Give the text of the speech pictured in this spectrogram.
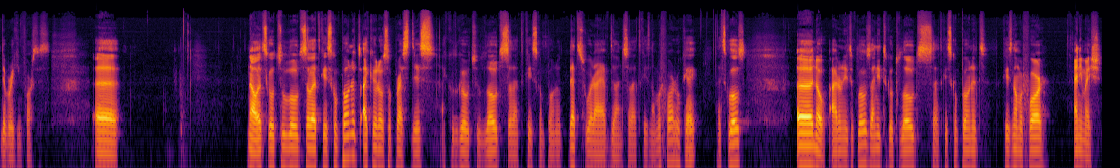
The braking forces. Uh, now let's go to load select case component. I could also press this. I could go to load select case component. That's what I have done select case number four okay let's close. Uh, no I don't need to close. I need to go to loads set case component case number four animation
